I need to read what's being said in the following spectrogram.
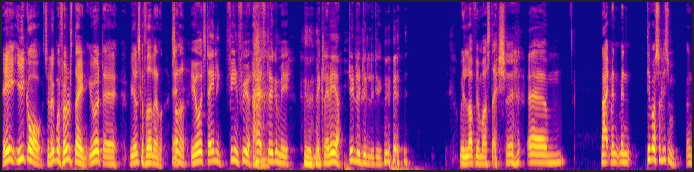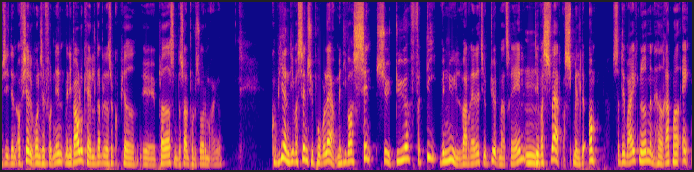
hey Igor, tillykke med fødselsdagen, i øvrigt, uh, vi elsker fædrelandet. Sådan noget. Ja. Jo, et Stalin. Fin fyr. Her er et stykke med, med klaver. Dydly, dydly, dy. We love your mustache. øhm, nej, men, men det var så ligesom hvad kan man sige, den officielle grund til at få den ind, men i baglokalet, der blev der så kopieret øh, plader, som blev solgt på det sorte marked. Kopierne, de var sindssygt populære, men de var også sindssygt dyre, fordi vinyl var et relativt dyrt materiale. Mm. Det var svært at smelte om, så det var ikke noget, man havde ret meget af.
